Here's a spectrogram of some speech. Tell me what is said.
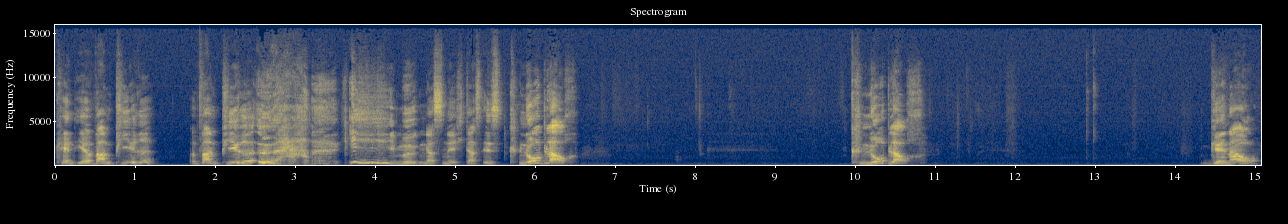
Kennt ihr Vampire? Vampire uh, mögen das nicht. Das ist Knoblauch. Knoblauch. Genau.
